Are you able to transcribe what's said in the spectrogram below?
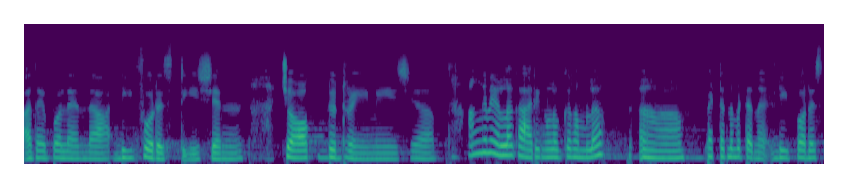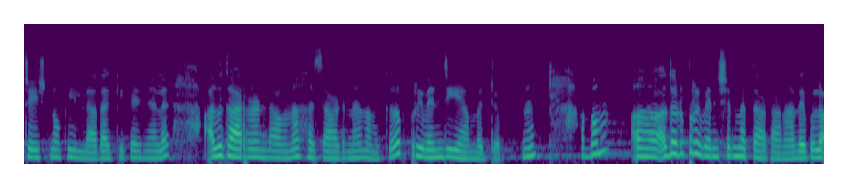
അതേപോലെ എന്താ ഡീഫോറസ്റ്റേഷൻ ചോക്ക്ഡ് ഡ്രെയിനേജ് അങ്ങനെയുള്ള കാര്യങ്ങളൊക്കെ നമ്മൾ പെട്ടെന്ന് പെട്ടെന്ന് ഡീഫോറസ്റ്റേഷനൊക്കെ ഇല്ലാതാക്കി കഴിഞ്ഞാൽ അത് കാരണം ഉണ്ടാകുന്ന ഹസാർഡിനെ നമുക്ക് പ്രിവെന്റ് ചെയ്യാൻ പറ്റും. അപ്പം അതൊരു പ്രിവെൻഷൻ മെത്തേഡാണ് അതേപോലെ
